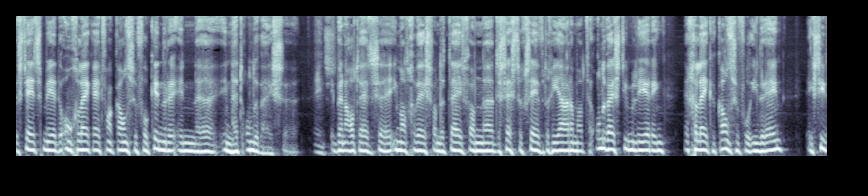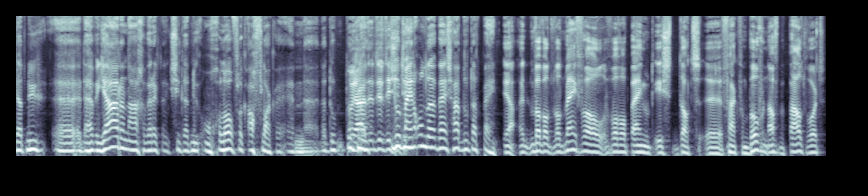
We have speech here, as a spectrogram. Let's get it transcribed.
steeds meer de ongelijkheid van kansen voor kinderen in, eh, in het onderwijs. Eens. Ik ben altijd eh, iemand geweest van de tijd van eh, de 60, 70 jaren met onderwijsstimulering en gelijke kansen voor iedereen. Ik zie dat nu, eh, daar hebben we jaren aan gewerkt en ik zie dat nu ongelooflijk afvlakken. En eh, dat doet, doet, Nou ja, me- dit- dit is- doet mijn onderwijshart doet dat pijn. Ja, wat, wat, wat mij vooral wat wel pijn doet, is dat eh, vaak van bovenaf bepaald wordt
